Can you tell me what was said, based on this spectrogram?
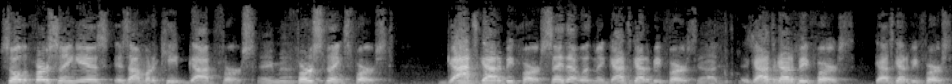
So the first thing is, is I'm going to keep God first. Amen. First things first. God's got to be first. Say that with me. God's got to be first. God, God's got to be first. God's got to be first.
